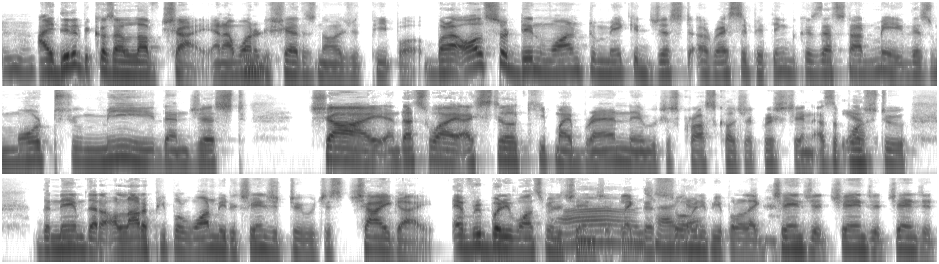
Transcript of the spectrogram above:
mhm. I did it because I love chai and I wanted to share this knowledge with people. But I also didn't want to make it just a recipe thing because that's not me. There's more to me than just chai. And that's why I still keep my brand name, which is Cross Culture Christian, as Yeah. opposed to the name that a lot of people want me to change it to, which is Chai Guy. Everybody wants me to change it. Ah, Like there's Chai so Guy. many people are like, change it, change it, change it.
